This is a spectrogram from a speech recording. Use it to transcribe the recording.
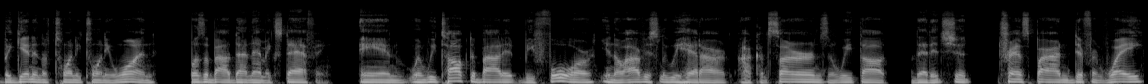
beginning of 2021, was about dynamic staffing. And when we talked about it before, you know, obviously we had our, our concerns and we thought that it should transpire in a different way.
